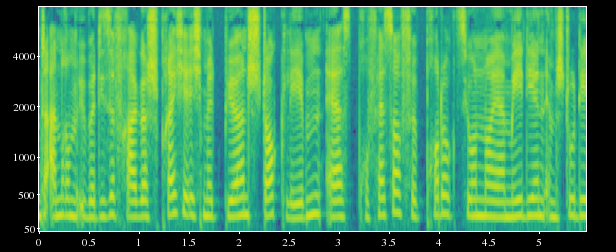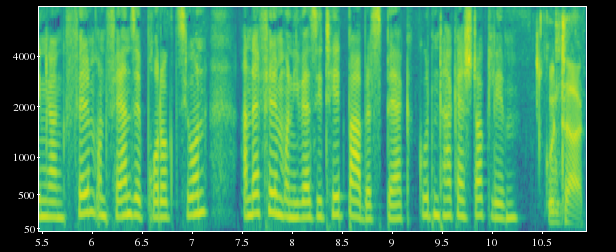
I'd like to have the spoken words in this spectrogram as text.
Unter anderem über diese Frage spreche ich mit Björn Stockleben. Er ist Professor für Produktion neuer Medien im Studiengang Film- und Fernsehproduktion an der Filmuniversität Babelsberg. Guten Tag, Herr Stockleben. Guten Tag.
